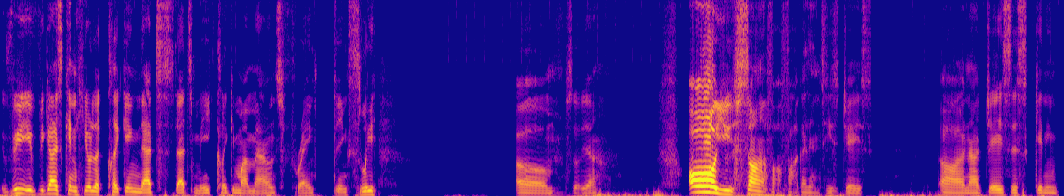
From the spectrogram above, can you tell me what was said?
If you if you guys can hear the clicking, that's that's me clicking my mouse frantically. Um. So yeah. Oh, you son of a fuck! I didn't see Jayce. Uh, now Jayce is getting.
